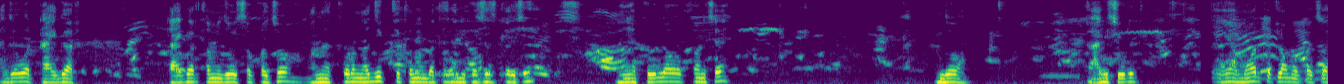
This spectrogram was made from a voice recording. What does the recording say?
આ જુઓ ટાઈગર ટાઈગર તમે જોઈ શકો છો. અને થોડો નજીકથી તમે બતાવવાની કોશિશ કરીશું અહીંયા ફૂલો પણ છે. જો, આવી સુરત. અહીંયા મોર કેટલો મોટો છે?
